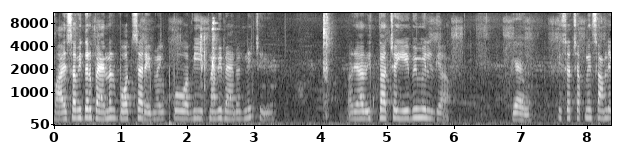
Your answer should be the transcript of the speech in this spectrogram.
भाई साहब इधर बैनर बहुत सारे मेरे को अभी इतना भी बैनर नहीं चाहिए। अरे यार इतना अच्छा ये भी मिल गया। क्या है वो इस अच्छा अपने सामने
